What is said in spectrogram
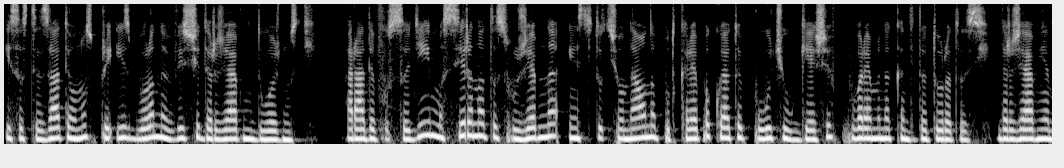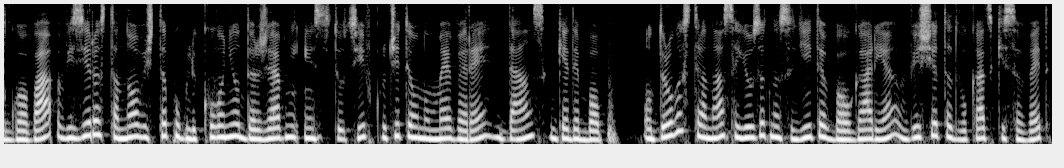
и състезателност при избора на висши държавни длъжности. Радев осъди и масираната служебна институционална подкрепа, която е получил Гешев по време на кандидатурата си. Държавният глава визира становища, публикувани от държавни институции, включително МВР, ДАНС, ГДБОП. От друга страна, Съюзът на съдиите в България, Висшият адвокатски съвет,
